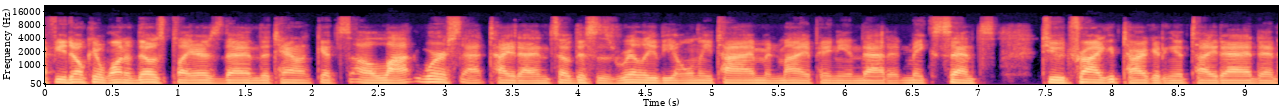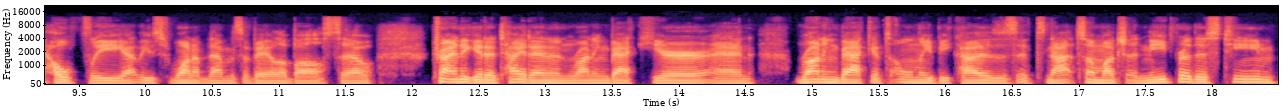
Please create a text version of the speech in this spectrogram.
if you don't get one of those players, then the talent gets a lot worse at tight end. So this is really the only time, in my opinion, that it makes sense to try targeting a tight end, and hopefully at least one of them is available. So trying to get a tight end and running back here, and running back, it's only because it's not so much a need for this team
